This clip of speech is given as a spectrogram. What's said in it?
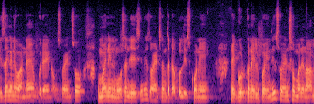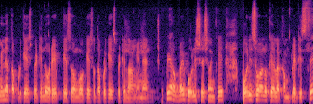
నిజంగా నువ్వు అన్యాయం గురైనావు సో అండ్ సో అమ్మాయి నేను మోసం చేసింది సో అండ్ సో ఇంత డబ్బులు తీసుకొని ఎగ్గొట్టుకుని వెళ్ళిపోయింది. సో అండ్ సో మళ్ళీ నా మీద తప్పుడు కేసు పెట్టింది. ఓ రేప్ కేసు ఇంకో కేసు తప్పుడు కేసు పెట్టింది నా మీద అని చెప్పి అబ్బాయి పోలీస్ స్టేషన్కి పోలీస్ వాళ్ళు ఒకవేళ కంప్లైంట్ ఇస్తే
